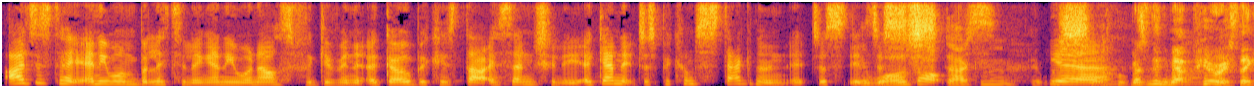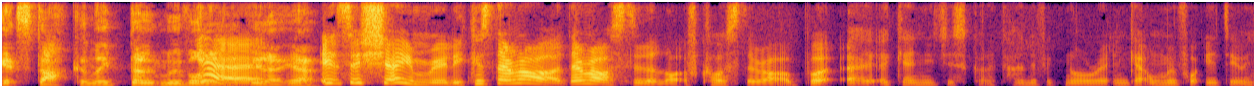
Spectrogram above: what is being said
I just hate anyone belittling anyone else for giving it a go because that essentially, again, it just becomes stagnant. It just it, It just was stops. stagnant. It was Yeah. so That's the thing about purists; they get stuck and they don't move on. Yeah, and, you know, yeah. It's a shame, really, because there are there are still a lot. Of course, there are, but uh, again, you just got to kind of ignore it and get on with what you're doing.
